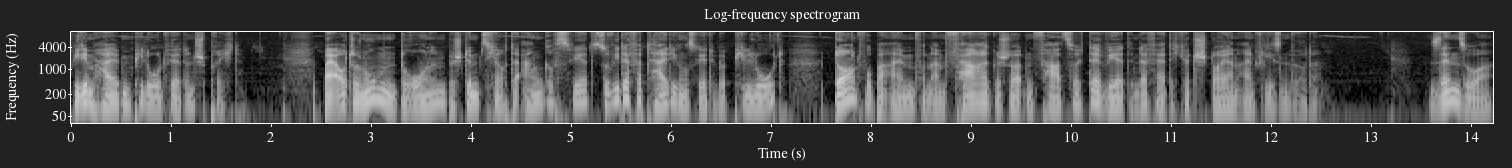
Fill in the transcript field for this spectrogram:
wie dem halben Pilotwert entspricht. Bei autonomen Drohnen bestimmt sich auch der Angriffswert sowie der Verteidigungswert über Pilot, dort wo bei einem von einem Fahrer gesteuerten Fahrzeug der Wert in der Fertigkeit Steuern einfließen würde. Sensor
